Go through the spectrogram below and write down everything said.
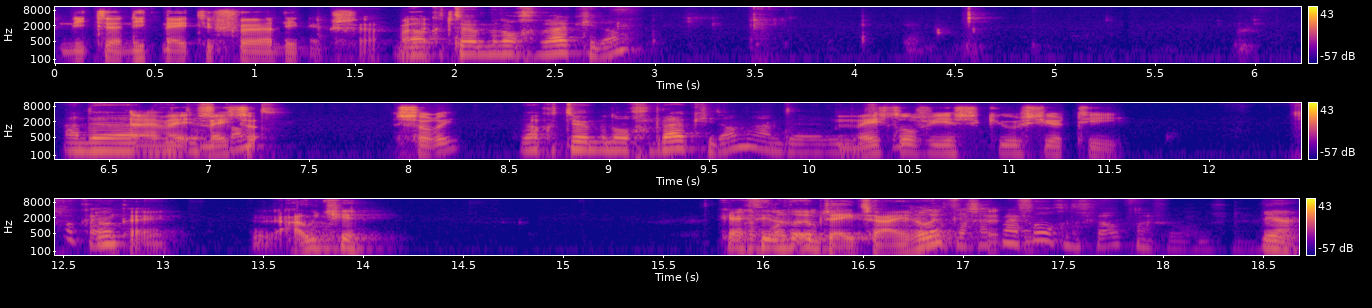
niet, niet native Linux. maar Welke terminal gebruik je dan? Aan de me- Windows meestal-? Sorry? Welke terminal gebruik je dan aan de Windows Meestal via SecureCRT. Oké. Oké, een oudje. Krijgt hij nog updates Dat eigenlijk? was eigenlijk mijn volgende vraag. Mijn volgende vraag. Ja.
